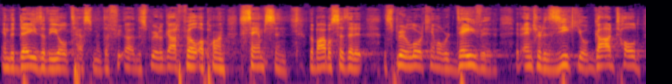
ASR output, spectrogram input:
in the days of the Old Testament. The, uh, the, Spirit of God fell upon Samson. The Bible says that it, the Spirit of the Lord came over David. It entered Ezekiel. God told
